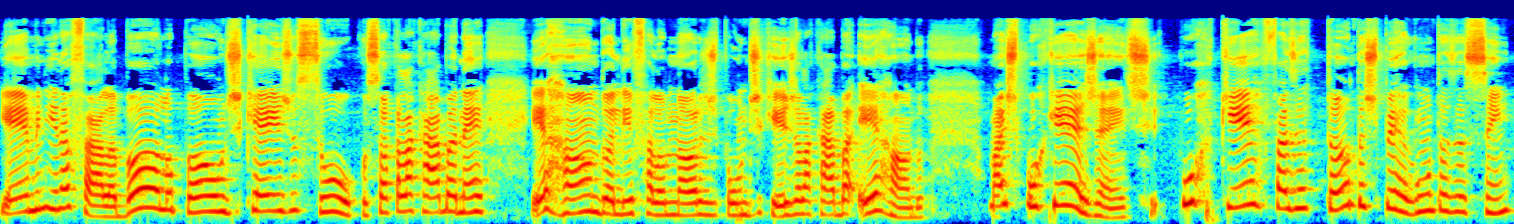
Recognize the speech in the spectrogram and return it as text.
E aí a menina fala, bolo, pão de queijo, suco. Só que ela acaba, né, errando ali, falando na hora de pão de queijo, ela acaba errando. Mas por que, gente? Por que fazer tantas perguntas assim,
